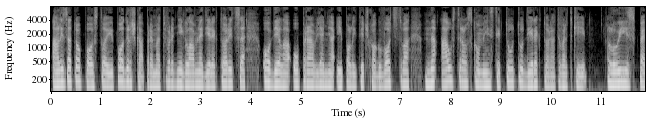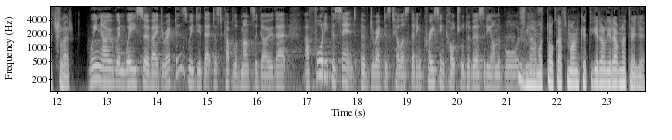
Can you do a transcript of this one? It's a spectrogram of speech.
ali za to postoji podrška prema tvrdnji glavne direktorice odjela upravljanja i političkog vodstva na Australskom institutu direktora tvrtki, Louise Petchler. We know when we survey directors, we did that just a couple of months ago, that uh, 40% of directors tell us that increasing cultural diversity on the board Znamo to kad smo anketirali ravnatelje.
